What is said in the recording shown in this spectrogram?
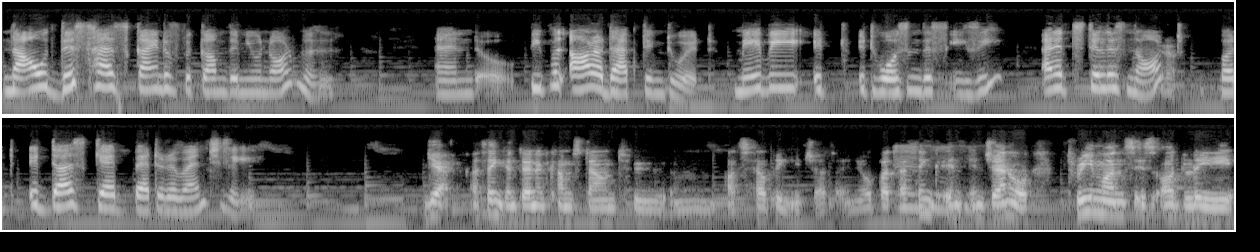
now this has kind of become the new normal and uh, people are adapting to it maybe it it wasn't this easy and it still is not Yeah. but it does get better eventually Yeah, I think, and then it comes down to um, us helping each other, you know. But I think in, Mhm. in general, three months is oddly,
